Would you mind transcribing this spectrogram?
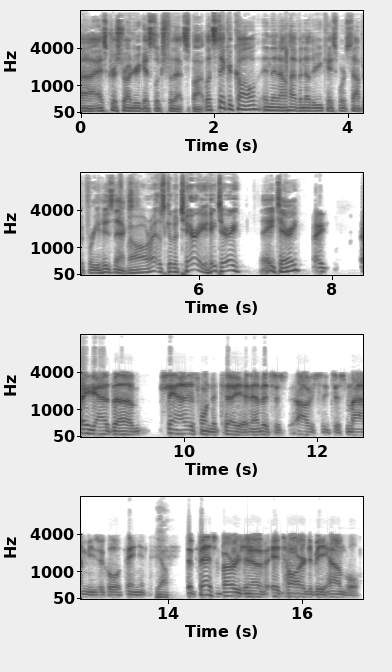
uh, as Chris Rodriguez looks for that spot. Let's take a call, and then I'll have another UK sports topic for you. Who's next? All right, let's go to Terry. Hey, Terry. Hey, Terry. Hey, hey guys. Um, Shannon, I just wanted to tell you. Now, this is obviously just my musical opinion. Yeah. The best version of "It's Hard to Be Humble"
